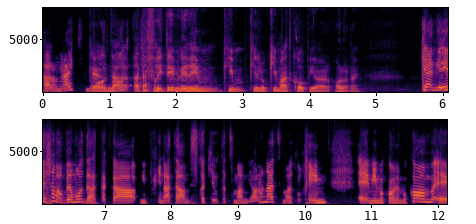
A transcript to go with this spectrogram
Hollow Knight, כן, מאוד מאוד. התפריטים נראים כאילו כמעט copy Hollow Knight. כן, יש שם הרבה מאוד העתקה מבחינת המשחקיות עצמה מ Hollow Knight, זאת אומרת הולכים אה, ממקום למקום, אה,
